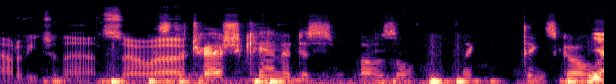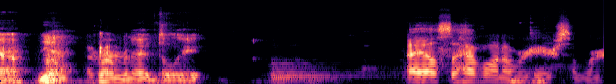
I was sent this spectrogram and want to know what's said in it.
out of each of that. So Is uh, the trash can a disposal? Like things go. away? Yeah. Yeah. per- Permanent delete. I also have one over here somewhere.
